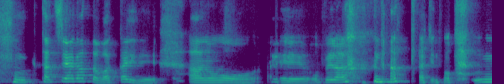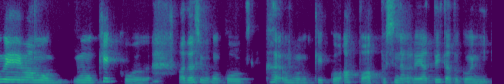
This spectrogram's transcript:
もう立ち上がったばっかりであのもう、えー、オペラ団体の運営はもうもう結構私もこうかもう結構アップアップしながらやっていたところに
